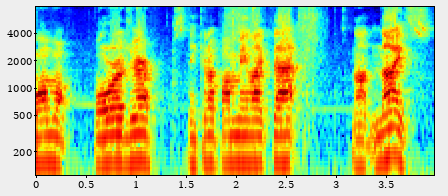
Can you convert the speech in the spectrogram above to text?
Kwama Forager, sneaking up on me like that. It's not nice.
